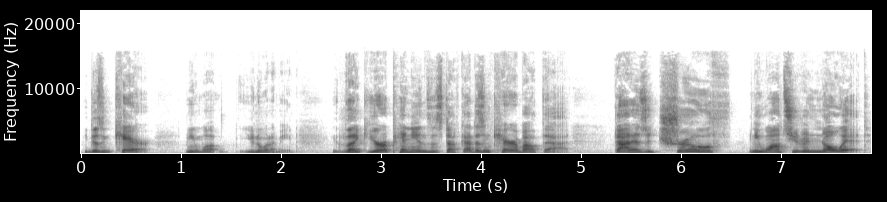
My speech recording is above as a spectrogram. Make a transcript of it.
He doesn't care. I mean, well, you know what I mean. Like your opinions and stuff. God doesn't care about that. God has a truth and he wants you to know it.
